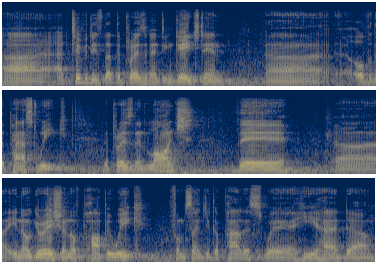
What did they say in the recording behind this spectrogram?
activities that the president engaged in uh, over the past week. The president launched the uh, inauguration of Poppy Week from Sanjika Palace, where he had um,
